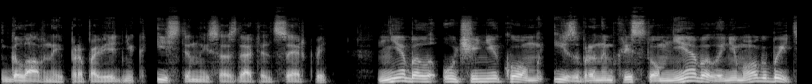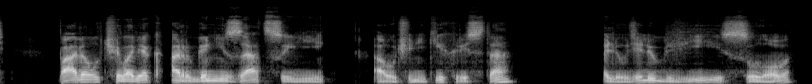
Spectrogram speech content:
главный проповедник, истинный создатель церкви, не был учеником, избранным Христом, не был и не мог быть. Павел — человек организации, а ученики Христа — люди любви и слова.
